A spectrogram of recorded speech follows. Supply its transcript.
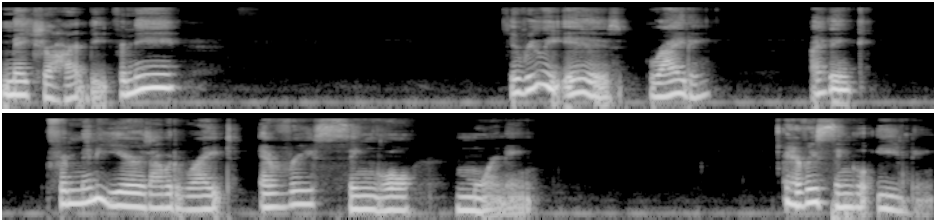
makes your heart beat? For me, it really is writing. I think for many years, I would write every single morning, every single evening.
